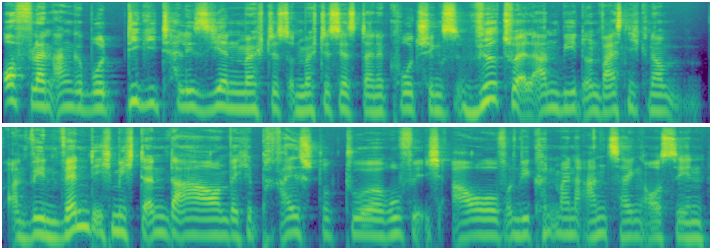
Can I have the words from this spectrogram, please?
Offline-Angebot digitalisieren möchtest und möchtest jetzt deine Coachings virtuell anbieten und weißt nicht genau, an wen wende ich mich denn da und welche Preisstruktur rufe ich auf und wie könnten meine Anzeigen aussehen.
